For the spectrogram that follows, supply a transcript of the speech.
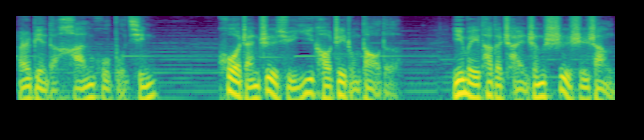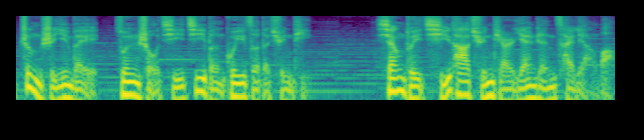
而变得含糊不清。扩展秩序依靠这种道德，因为它的产生事实上正是因为遵守其基本规则的群体，相对其他群体而言，人财两忘。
